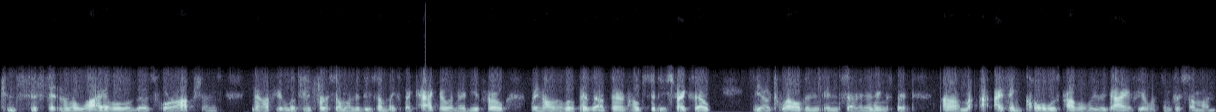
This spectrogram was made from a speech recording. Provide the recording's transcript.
consistent and reliable of those four options. Now, if you're looking for someone to do something spectacular, maybe you throw Reynaldo Lopez out there in hopes that he strikes out, you know, 12 in, in seven innings. But um, I, think Cole is probably the guy if you're looking for someone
